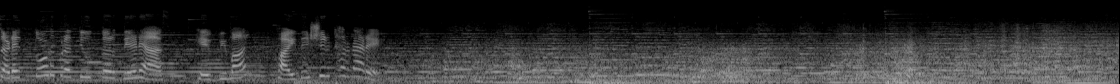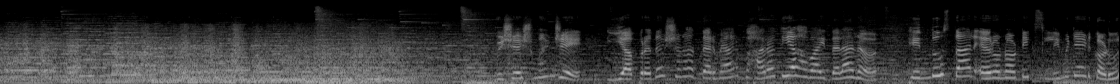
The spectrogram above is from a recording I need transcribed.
सडेतोड प्रत्युत्तर देण्यास हे विमान फायदेशीर ठरणार आहे. विशेष म्हणजे या प्रदर्शनादरम्यान भारतीय हवाई दलानं हिंदुस्तान एरोनॉटिक्स लिमिटेडकडून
